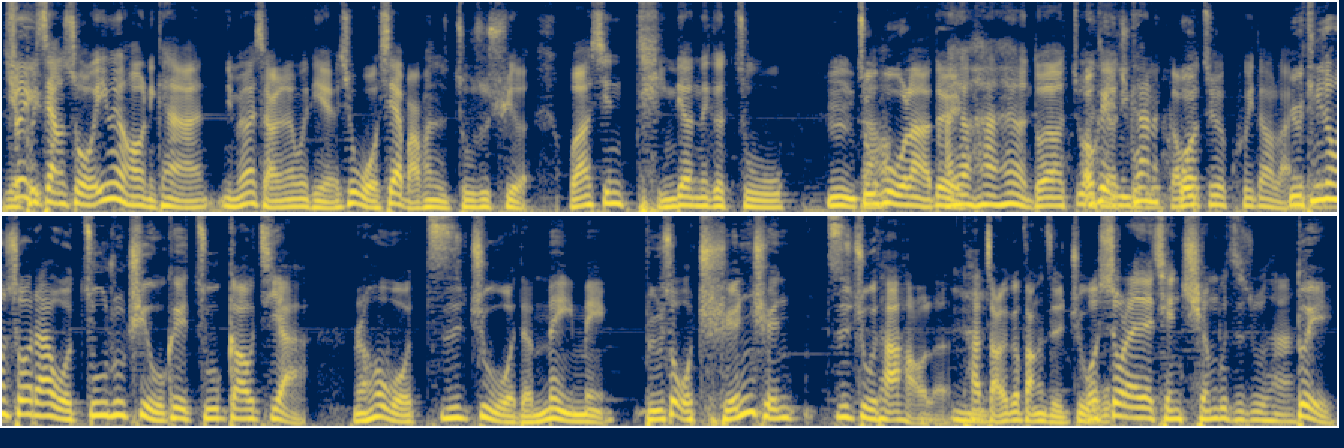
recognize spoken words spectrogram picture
也所以不这样说，因为哦，你看啊，你们要想一个问题，就我现在把房子租出去了，我要先停掉那个租，嗯，租户啦，对。还有还还有很多要租 OK，你看搞不好就会亏到了。有听众说的、啊，我租出去我可以租高价，然后我资助我的妹妹，比如说我全权资助她好了，她找一个房子住，嗯我收来的钱全部资助她，对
